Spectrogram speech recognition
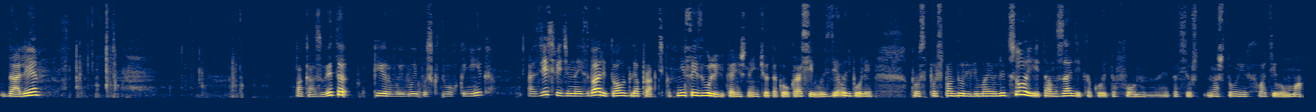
Далее. Показываю. Это первый выпуск двух книг. А здесь, видимо, изба ритуалы для практиков. Не соизволили, конечно, ничего такого красивого сделать, более просто прошпандурили мое лицо, и там сзади какой-то фон. Это все, на что их хватило ума.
